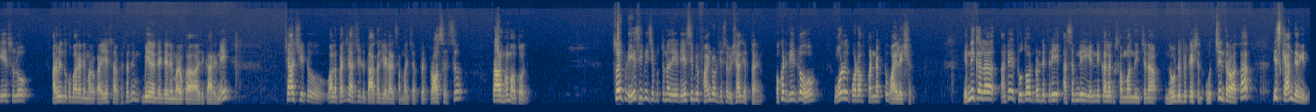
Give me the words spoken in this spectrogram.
కేసులో అరవింద్ కుమార్ అనే మరొక ఐఏఎస్ ఆఫీసర్ని బీఎన్ రెడ్డి అనే మరొక అధికారిని ఛార్జ్షీటు వాళ్ళపైన ఛార్జ్షీట్ దాఖలు చేయడానికి సంబంధించిన ప్రాసెస్ ప్రారంభం అవుతోంది. సో ఇప్పుడు ఏసీబీ చెబుతున్నది ఏంటి? ఏసీబీ ఫైండ్ అవుట్ చేసిన విషయాలు చెప్తాను ఒకటి దీంట్లో model code of conduct violation. ఎన్నికల అంటే two thousand twenty three assembly ఎన్నికలకు సంబంధించిన నోటిఫికేషన్ వచ్చిన తర్వాత ఈ స్కామ్ జరిగింది.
